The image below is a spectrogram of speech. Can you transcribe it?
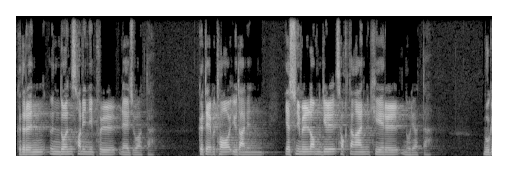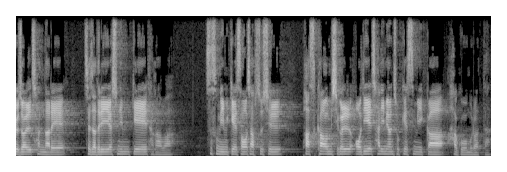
그들은 은돈 선인잎을 내주었다. 그때부터 유다는 예수님을 넘길 적당한 기회를 노렸다. 무교절 첫날에 제자들이 예수님께 다가와 스승님께서 잡수실 파스카 음식을 어디에 차리면 좋겠습니까? 하고 물었다.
